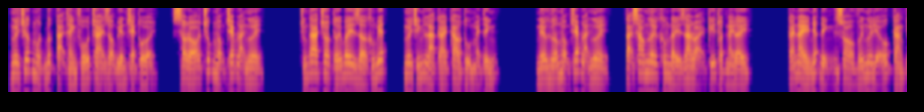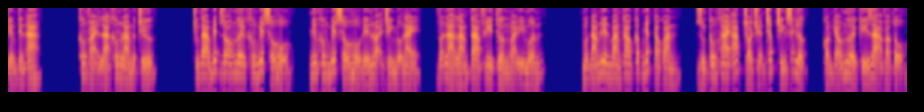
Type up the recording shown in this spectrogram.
Ngươi trước một bước tại thành phố trải rộng biến trẻ tuổi, sau đó chúc mộng chép lại ngươi. Chúng ta cho tới bây giờ không biết, ngươi chính là cái cao thủ máy tính. Nếu hướng mộng chép lại ngươi, tại sao ngươi không đẩy ra loại kỹ thuật này đây? Cái này nhất định so với ngươi địa ốc càng kiếm tiền a. Không phải là không làm được chứ? Chúng ta biết do ngươi không biết xấu hổ, nhưng không biết xấu hổ đến loại trình độ này, vẫn là làm ta phi thường ngoài ý muốn. Một đám liên bang cao cấp nhất cao quan dùng công khai áp trò chuyện chấp chính sách lược, còn kéo người ký giả vào tổ.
